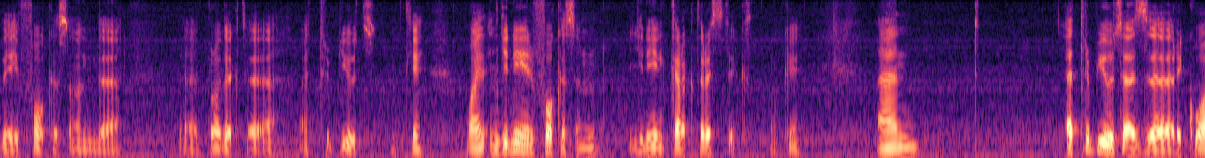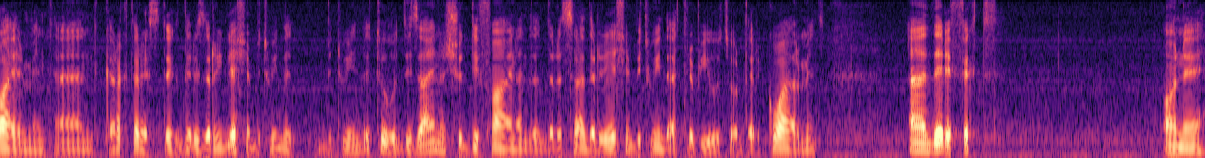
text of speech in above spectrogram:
they focus on the uh, product uh, attributes okay? While engineering focus on engineering characteristics okay and attributes as a requirement and characteristic there is a relation between the between the two. Designer should define and understand the relation between the attributes or the requirements and their effect on a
